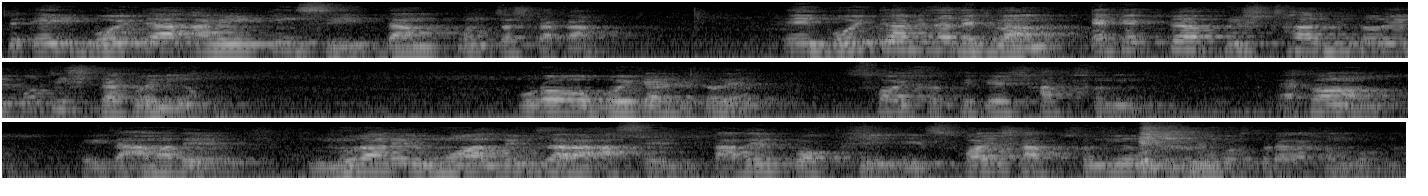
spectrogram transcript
তো এই বইটা আমি কিনছি দাম পঞ্চাশ টাকা। এই বইটা আমি যা দেখলাম এক একটা পৃষ্ঠার ভিতরে পঁচিশটা করে নিয়ম। পুরো বইটার ভিতরে ছয়শো থেকে সাতশো নিয়ম। এখন এই যে আমাদের নুরানের মোয়াল্লিম যারা আছেন তাদের পক্ষে এই ছয় সাতশো নিয়ম মুখস্থ রাখা সম্ভব না।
